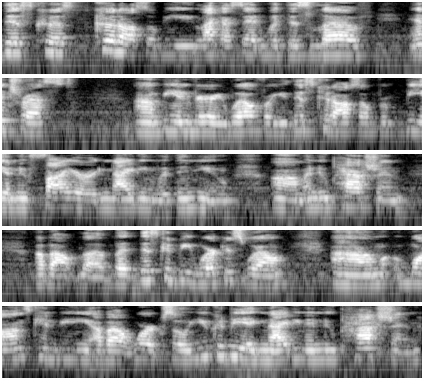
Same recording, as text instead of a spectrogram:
this could, could also be, like I said, with this love interest um, being very well for you. This could also be a new fire igniting within you, um, a new passion about love. But this could be work as well. Um, wands can be about work. So you could be igniting a new passion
